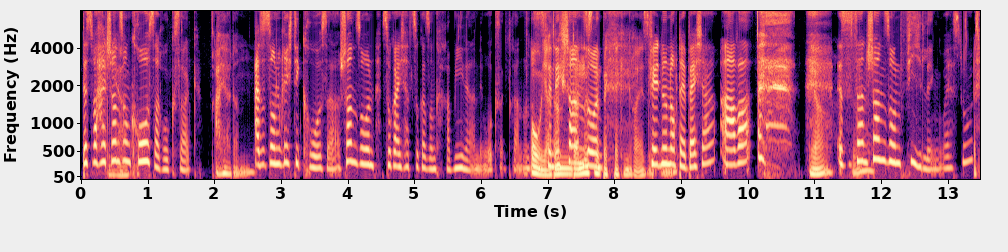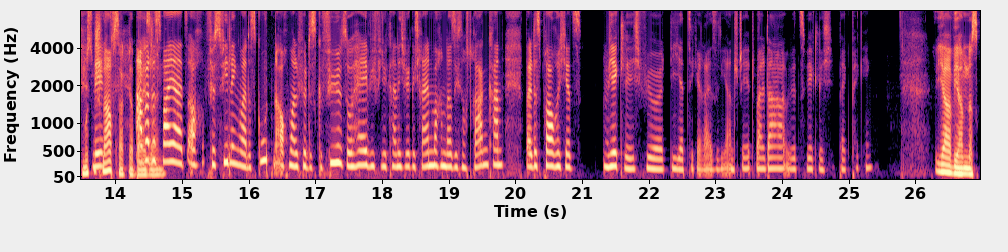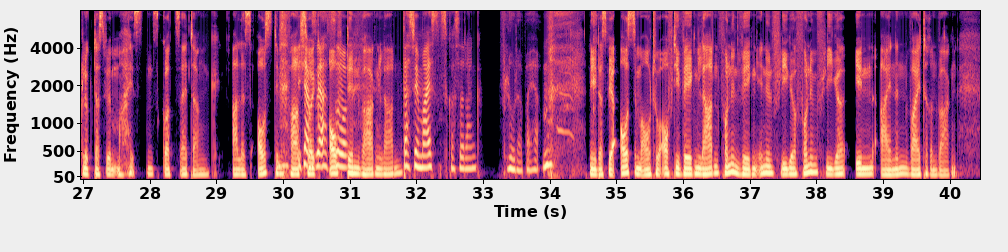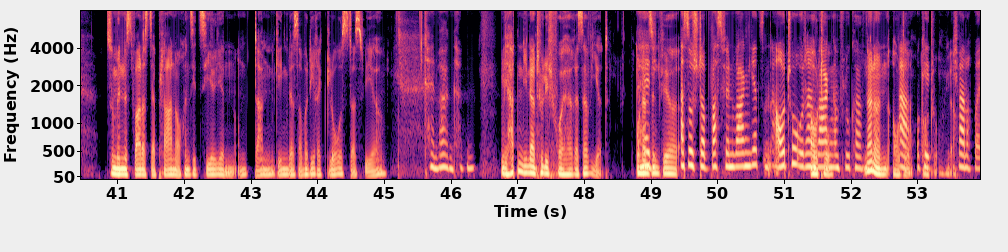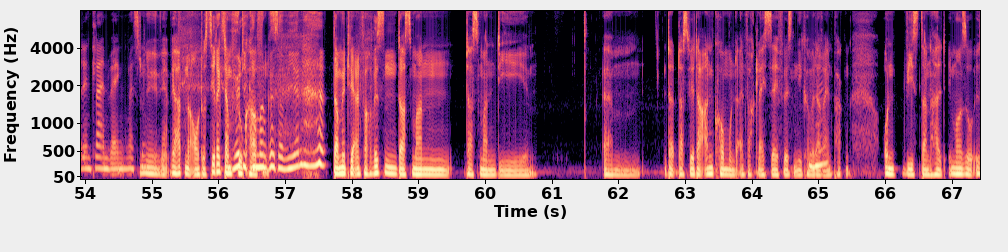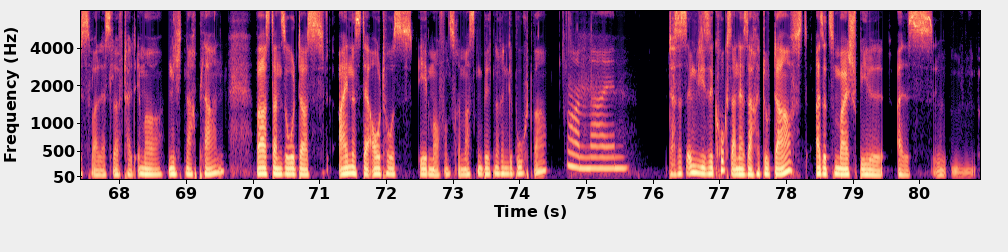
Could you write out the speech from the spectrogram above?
Das war halt schon Ja. so ein großer Rucksack. Ah ja, dann. Also so ein richtig großer. Schon so ein, sogar, ich hatte sogar so einen Karabiner an dem Rucksack dran. Und Oh das ja, finde dann, ich schon dann ist so eine ein. Backpacking-Reise. Fehlt nur noch der Becher, aber Ja. es ist dann schon so ein Feeling, weißt du? Es muss ein Nee, Schlafsack dabei Aber sein. das war ja jetzt auch, fürs Feeling war das gut und auch mal für das Gefühl, so, hey, wie viel kann ich wirklich reinmachen, dass ich es noch tragen kann? Weil das brauche ich jetzt wirklich für die jetzige Reise, die ansteht, weil da wird es wirklich Backpacking. ja, wir haben das Glück, dass wir meistens, Gott sei Dank, alles aus dem Fahrzeug gedacht, auf so- den Wagen laden. Dass wir meistens, Gott sei Dank, Flo dabei haben. Nee, dass wir aus dem Auto auf die Wegen laden, von den Wegen in den Flieger, von dem Flieger in einen weiteren Wagen. Zumindest war das der Plan auch in Sizilien. Und dann ging das aber direkt los, dass wir, Keinen Wagen hatten. wir hatten die natürlich vorher reserviert. Und dann die- sind wir, Achso, stopp, was für ein Wagen jetzt? Ein Auto oder ein Auto. Wagen am Flughafen? nein, nein, ein Auto, ah, okay. Auto, ja. Ich war noch bei den kleinen Wägen, weißt du? Nee, wir, wir hatten Autos direkt am So, Die kann man Flughafen, reservieren. damit wir einfach wissen, dass man, dass man die, ähm, da, dass wir da ankommen und einfach gleich safe wissen, die können wir Mhm. da reinpacken. Und wie es dann halt immer so ist, weil es läuft halt immer nicht nach Plan, war es dann so, dass eines der Autos eben auf unsere Maskenbildnerin gebucht war. Oh nein. Das ist irgendwie diese Krux an der Sache. Du darfst, also zum Beispiel als, äh,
